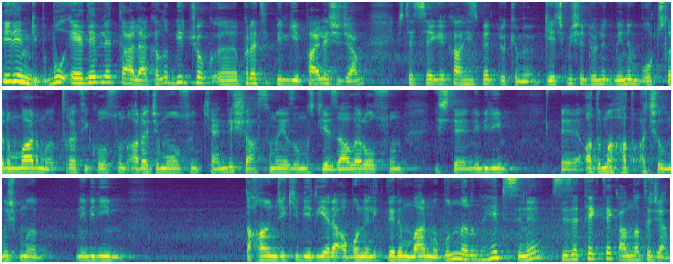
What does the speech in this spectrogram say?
Dediğim gibi bu E-Devlet'le alakalı birçok e, pratik bilgiyi paylaşacağım. İşte SGK hizmet dökümü, geçmişe dönük benim borçlarım var mı, trafik olsun, aracım olsun, kendi şahsıma yazılmış cezalar olsun, işte ne bileyim e, adıma hat açılmış mı, ne bileyim daha önceki bir yere aboneliklerim var mı? Bunların hepsini size tek tek anlatacağım.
